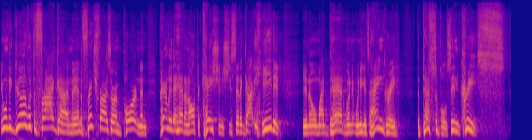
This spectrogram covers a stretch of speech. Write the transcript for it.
You want to be good with the fry guy, man. The French fries are important. And apparently they had an altercation. She said it got heated. You know, my dad, when, when he gets angry, the decibels increase.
